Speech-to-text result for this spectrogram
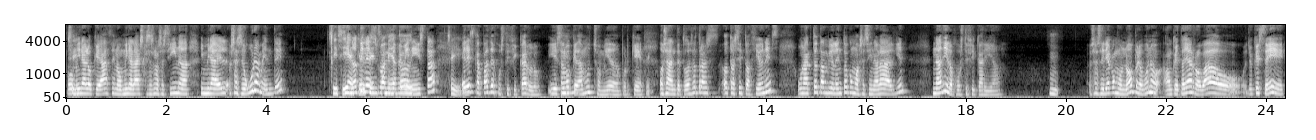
o Sí. mira lo que hacen, o mírala, es que esa es una asesina, y mira él, o sea, seguramente, Sí, sí, si no tienes conciencia pensamiento- feminista, Sí. eres capaz de justificarlo, y es algo que da mucho miedo, porque, o sea, ante todas otras, otras situaciones, un acto tan violento como asesinar a alguien, nadie lo justificaría. Mm, O sea, sería como, no, pero bueno, aunque te haya robado, yo qué sé.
